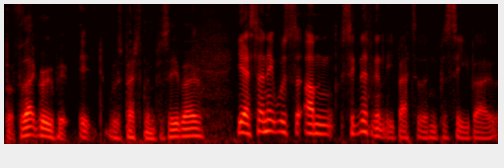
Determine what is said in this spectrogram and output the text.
But for that group, it, it was better than placebo. Yes, and it was um, significantly better than placebo.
